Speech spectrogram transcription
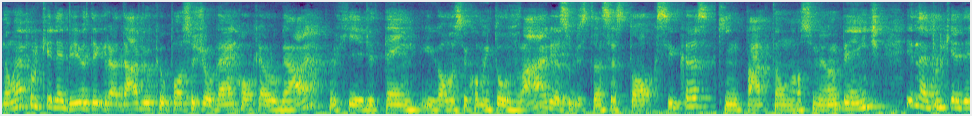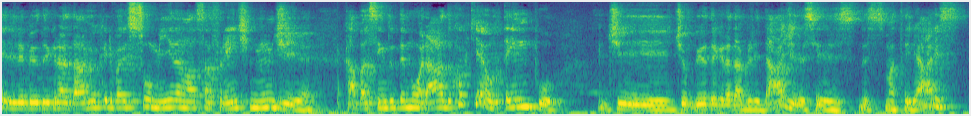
não é porque ele é biodegradável que eu posso jogar em qualquer lugar, porque ele tem, igual você comentou, várias substâncias tóxicas que impactam o nosso meio ambiente, e não é porque ele é biodegradável que ele vai sumir na nossa frente em um dia. Acaba sendo demorado. Qual que é o tempo de, de biodegradabilidade desses, desses materiais?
